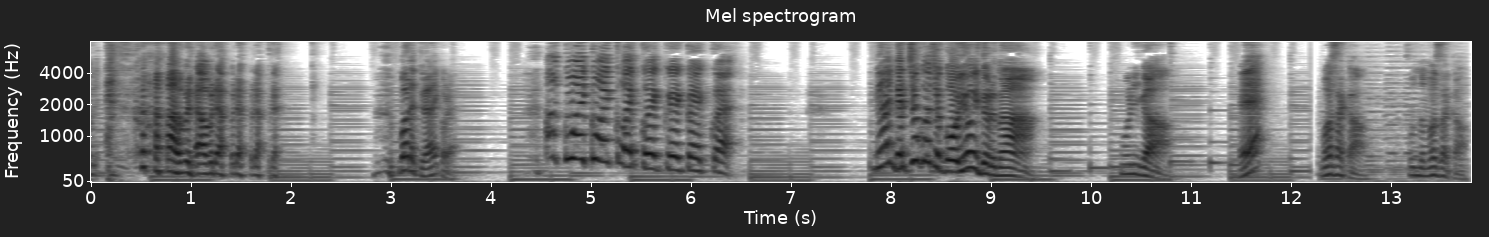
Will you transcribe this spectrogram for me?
危ね。危ね、危ね、危ね、危ね、危ね。バレてないこれ。あ、怖い怖い怖い怖い怖い怖い怖い。なんかちょこちょこ泳いどるな。森が。え？まさか。そんなまさか。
